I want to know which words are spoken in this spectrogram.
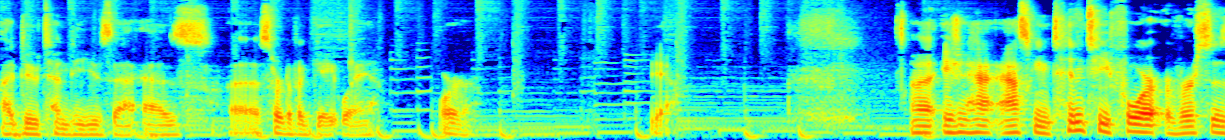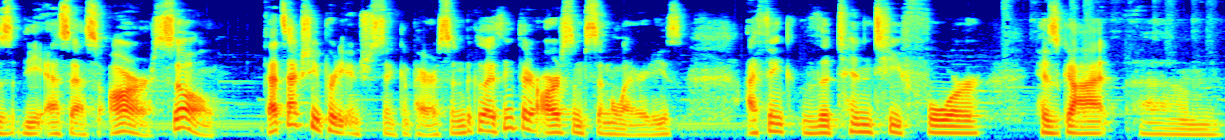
I do tend to use that as a, sort of a gateway or, yeah. Uh, Asian Hat asking TIN T4 versus the SSR. So that's actually a pretty interesting comparison because I think there are some similarities. I think the Tin T4 has got um,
